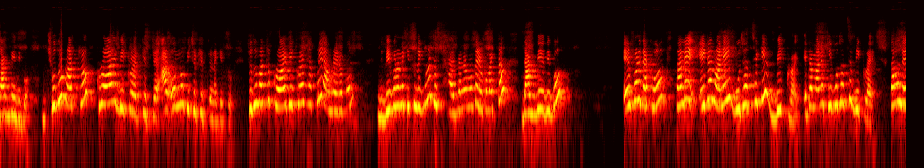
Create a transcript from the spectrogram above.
দাগ দিয়ে দিব। শুধুমাত্র ক্রয় বিক্রয়ের ক্ষেত্রে আর অন্য কিছুর ক্ষেত্রে না কিন্তু। শুধুমাত্র ক্রয় বিক্রয় থাকলে আমরা এরকম বিবরণে কিছু লিখব না জাস্ট হাইফেনের মতো এরকম একটা দাগ দিয়ে দিব। এরপরে দেখো, তাহলে এটা মানেই বোঝাচ্ছে কি বিক্রয়। এটা মানে কি বোঝাচ্ছে? বিক্রয়। তাহলে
